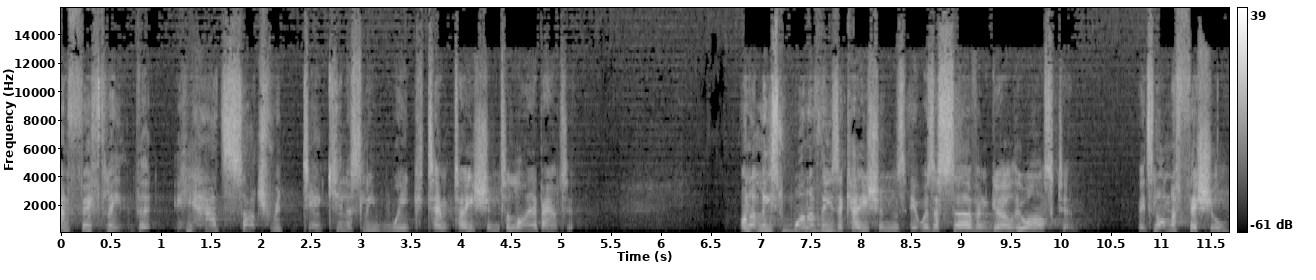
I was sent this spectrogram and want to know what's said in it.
And fifthly, that he had such ridiculously weak temptation to lie about it. On at least one of these occasions, it was a servant girl who asked him. It's not an official.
